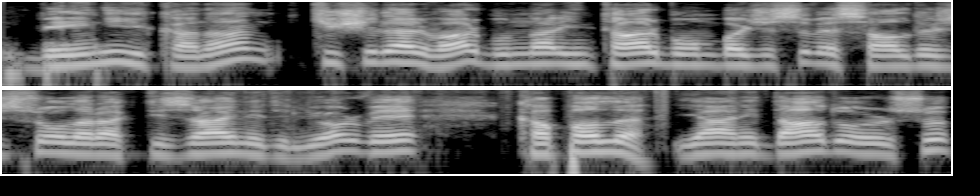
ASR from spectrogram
beyni yıkanan kişiler var. Bunlar intihar bombacısı ve saldırıcısı olarak dizayn ediliyor ve kapalı yani daha doğrusu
